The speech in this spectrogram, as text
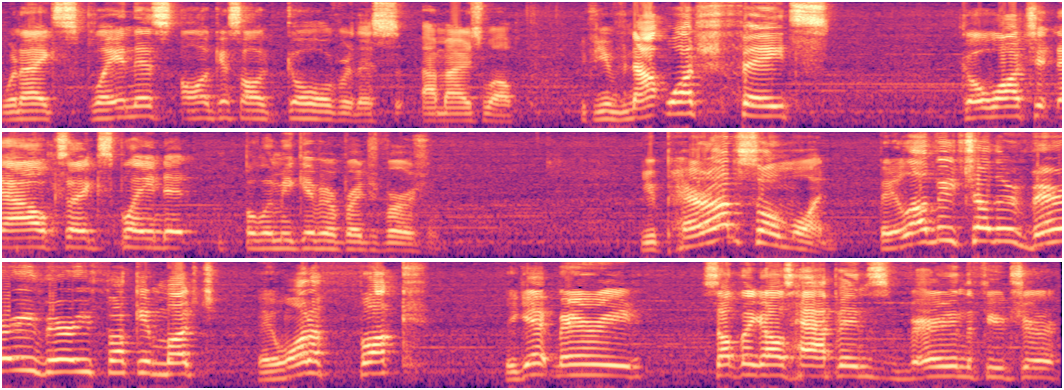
When I explain this, I'll, I guess I'll go over this. I might as well. If you've not watched Fates, go watch it now because I explained it. But let me give you a bridge version. You pair up someone. They love each other very, very fucking much. They want to fuck. They get married something else happens very in the future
